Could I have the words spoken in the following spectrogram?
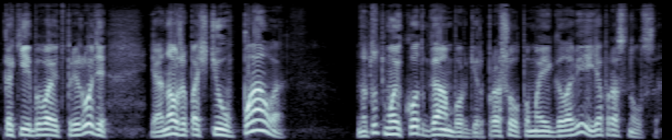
какие бывают в природе, и она уже почти упала, но тут мой кот-гамбургер прошел по моей голове, и я проснулся.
